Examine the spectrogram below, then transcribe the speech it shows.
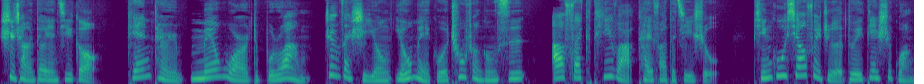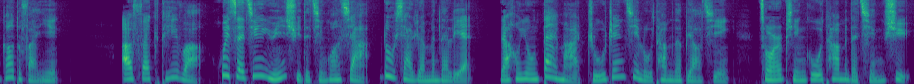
市场调研机构 Cantor Millward Brown 正在使用由美国初创公司 Affectiva 开发的技术，评估消费者对电视广告的反应。Affectiva 会在经允许的情况下录下人们的脸。然后用代码逐帧记录他们的表情，从而评估他们的情绪。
